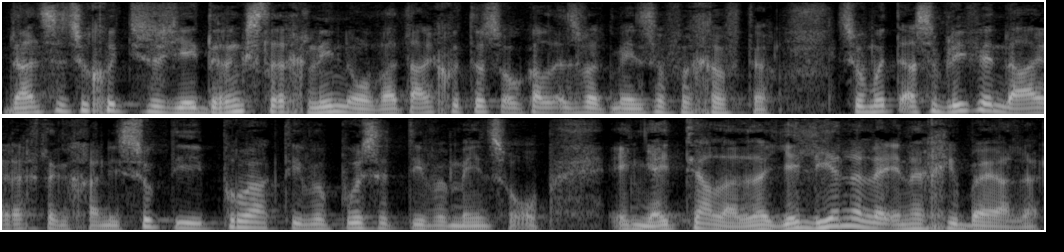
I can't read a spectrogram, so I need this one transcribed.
Dan is dit so goed soos jy drink striglin of wat daai goed is ook al is wat mense vergiftig. So moet asseblief in daai rigting gaan. Jy soek die proaktiewe positiewe mense op en jy tel hulle jy leen hulle energie by hulle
